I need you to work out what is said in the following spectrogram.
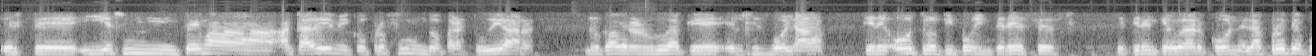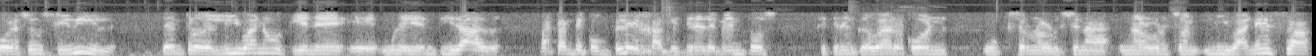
Este, y es un tema académico profundo para estudiar. No cabe la duda que el Hezbollah tiene otro tipo de intereses que tienen que ver con la propia población civil dentro del Líbano, tiene eh, una identidad bastante compleja que tiene elementos que tienen que ver con ser una organización, una organización libanesa,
